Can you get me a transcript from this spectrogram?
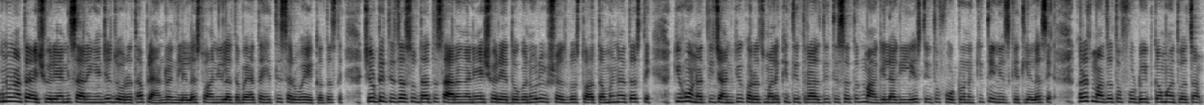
म्हणून आता ऐश्वर्या आणि सारंग यांच्या जोरात हा प्लॅन रंगलेला असतो आणि लताबाई आता हे ते सर्व ऐकत असते. शेवटी तिचा सुद्धा आता सारंग आणि ऐश्वर्या दोघांवर विश्वास बसतो. आता म्हणत असते की हो ना ती जानकी खरंच मला किती त्रास देते सतत मागे लागलेली असते. तो फोटो नक्की तिनेच घेतलेला असेल. खरंच माझा तो फोटो इतका महत्त्वाचा olacağım.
